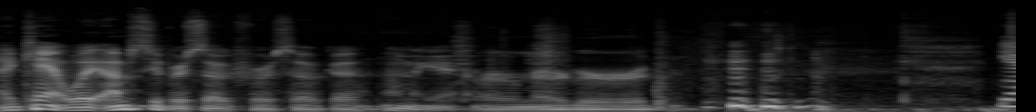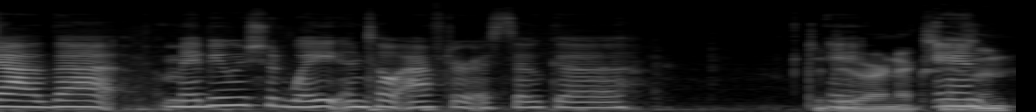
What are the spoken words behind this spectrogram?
I can't wait. I'm super stoked for Ahsoka. Oh my god. Oh my god. Yeah, that maybe we should wait until after Ahsoka To do and, our next and, season.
